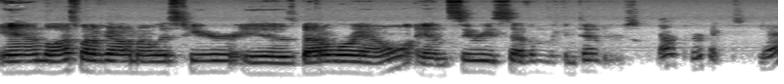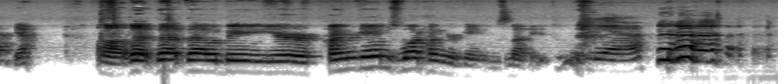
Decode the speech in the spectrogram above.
and the last one I've got on my list here is Battle Royale and Series Seven: The Contenders. Oh, perfect. Yeah. Uh, that, that that would be your Hunger Games. What Hunger Games night? Yeah.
